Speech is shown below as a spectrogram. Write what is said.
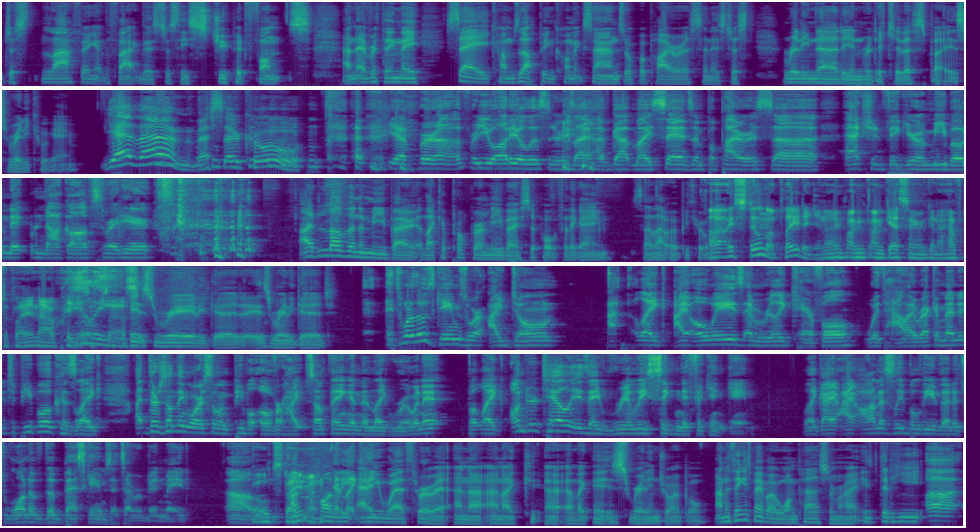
just laughing at the fact there's just these stupid fonts and everything they say comes up in Comic Sans or Papyrus and it's just really nerdy and ridiculous, but it's a really cool game. Yeah, them! They're so cool. yeah, for uh, for you audio listeners, I, I've got my Sans and Papyrus uh, action figure amiibo nick- knockoffs right here. I'd love an amiibo, like a proper amiibo support for the game. So that would be cool. I, I've still not played it. You know, I'm, I'm guessing I'm going to have to play it now. Pete's Really? obsessed. it's really good. It's really good. it's one of those games where I don't I, like I always am really careful with how I recommend it to people because like I- there's something worse than when people overhype something and then like ruin it. But like Undertale is a really significant game. Like I, I honestly believe that it's one of the best games that's ever been made. Um, Bold I'm statement. hardly And, like, I- anywhere through it, and uh, and I c- uh, like it is really enjoyable. And I think it's made by one person, right? Did he? Uh,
